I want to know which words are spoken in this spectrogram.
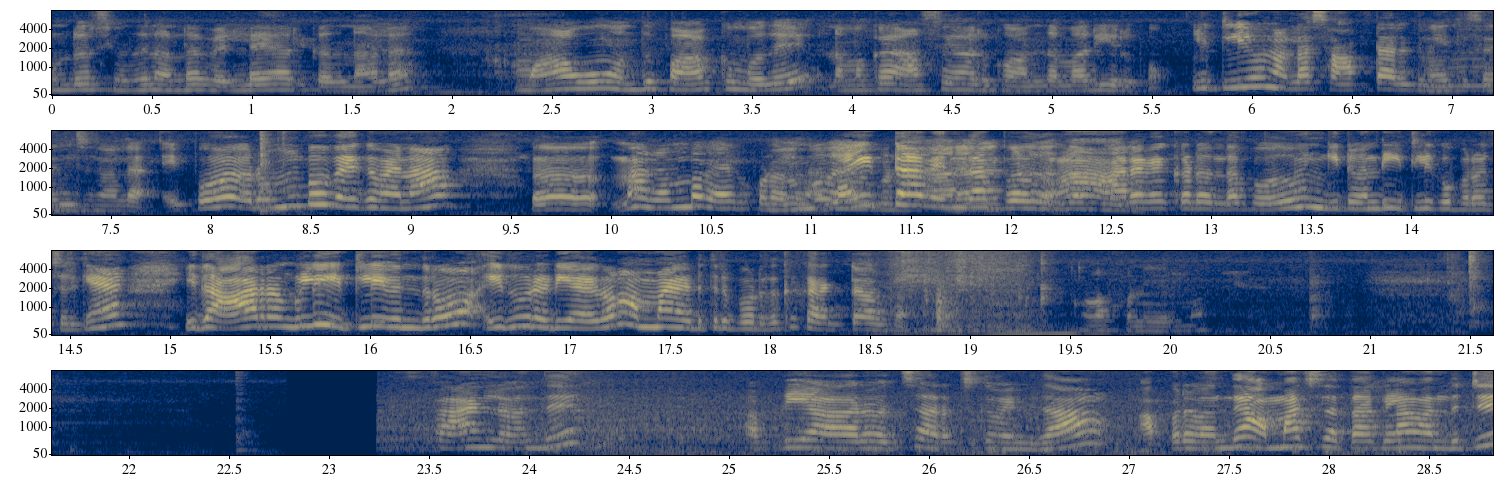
குண்டரிசி வந்து நல்லா வெள்ளையாக இருக்கிறதுனால மாவும் வந்து பார்க்கும்போதே நமக்கு ஆசையாக இருக்கும். அந்த மாதிரி இருக்கும். இட்லியும் நல்லா சாஃப்டாக இருக்கு நேற்று செஞ்சனால இப்போ ரொம்ப வேக வேணாம் ரொம்ப வேகக்கூடாது. லைட்டாக வெந்தால் போதும். ஆ, அரை வேக்காடு வந்தால் போதும். இங்கிட்டு வந்து இட்லி குப்பரை வச்சுருக்கேன். இது ஆறங்குள்ளி இட்லி வெந்துடும் இதுவும் ரெடி ஆயிடும் அம்மா எடுத்துகிட்டு போகிறதுக்கு கரெக்டாக இருக்கும். ஆஃப் பண்ணிடுமா? ஃபேனில் வந்து அப்படியே ஆற வச்சு அரைச்சிக்க வேண்டியதான் அப்புறம் வந்து அம்மாச்சி தாத்தாக்கெலாம் வந்துட்டு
